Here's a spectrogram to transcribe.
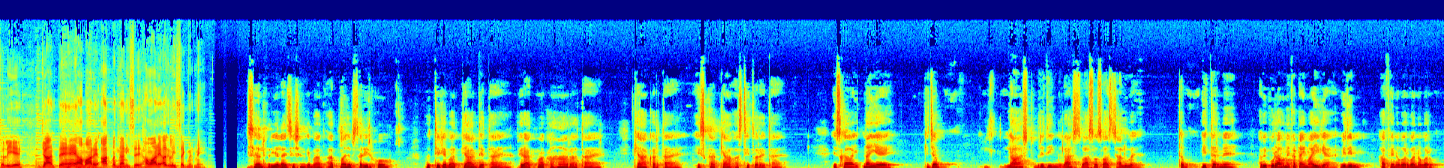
चलिए, जानते हैं हमारे आत्मज्ञानी से, हमारे अगले सेगमेंट में। सेल्फ रियलाइजेशन के बाद आत्मा जब शरीर को मृत्यु के बाद त्याग देता है, फिर आत्मा कहाँ रहता है? क्या करता है? इसका क्या अस्तित्व रहता है? इसका इतना ही है कि जब लास्ट ब्रीदिंग लास्ट श्वासोश्वास चालू है, तब भीतर में अभी पूरा होने का टाइम आ ही गया है। Within half an hour one hour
